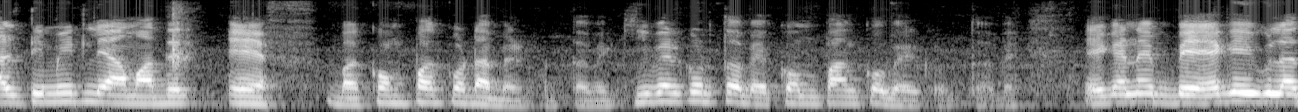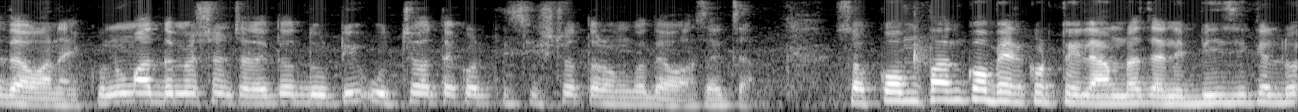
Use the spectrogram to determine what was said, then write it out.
ultimately আমাদের এফ বা কম্পাঙ্কটা বের করতে হবে। কি বের করতে হবে? কম্পাঙ্ক বের করতে হবে। এখানে ব্যাগ এইগুলা দেওয়া নাই। কোনো মাধ্যমে সঞ্চালিত দুটি উচ্চ হতে কর্তৃক সৃষ্ট তরঙ্গ দেওয়া আছে আচ্ছা সো কম্পাঙ্ক বের করতে হলে আমরা জানি V equal to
